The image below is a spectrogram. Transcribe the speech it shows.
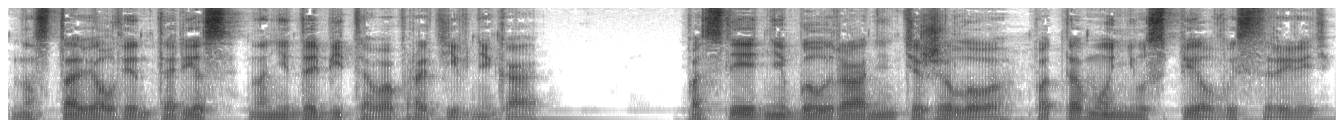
наставил винторез на недобитого противника. Последний был ранен тяжело, потому не успел выстрелить.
